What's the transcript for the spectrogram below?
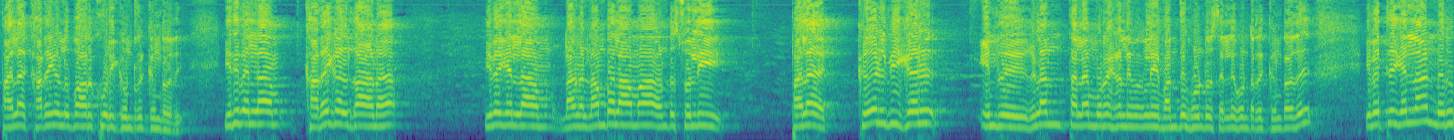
பல கதைகள் இவ்வாறு கூறிக்கொண்டிருக்கின்றது இதுவெல்லாம் கதைகள் தானா? இவையெல்லாம் நாங்கள் நம்பலாமா என்று சொல்லி பல கேள்விகள் இன்று இளம் தலைமுறைகளிலே வந்து கொண்டு செல்லு கொண்டிருக்கின்றது. இவற்றையெல்லாம் நிரு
